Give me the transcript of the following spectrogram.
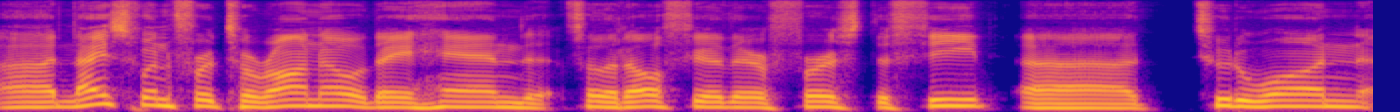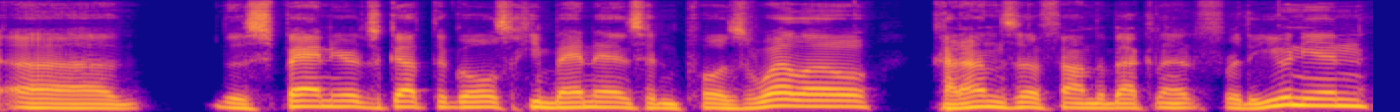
Uh, nice win for Toronto. They hand Philadelphia their first defeat, uh, two to one. Uh, the Spaniards got the goals. Jimenez and Pozuelo. Carranza found the back net for the Union.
